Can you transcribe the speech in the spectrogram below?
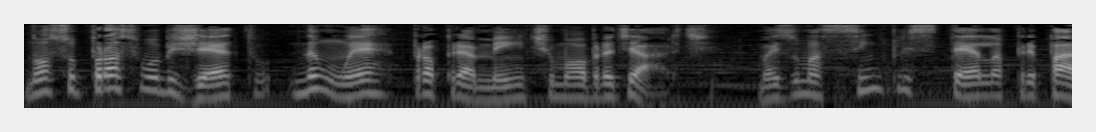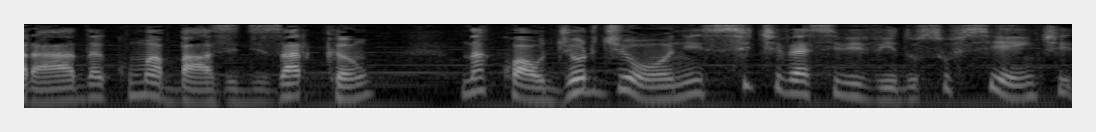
nosso próximo objeto não é propriamente uma obra de arte, mas uma simples tela preparada com uma base de zarcão, na qual Giorgione, se tivesse vivido o suficiente,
